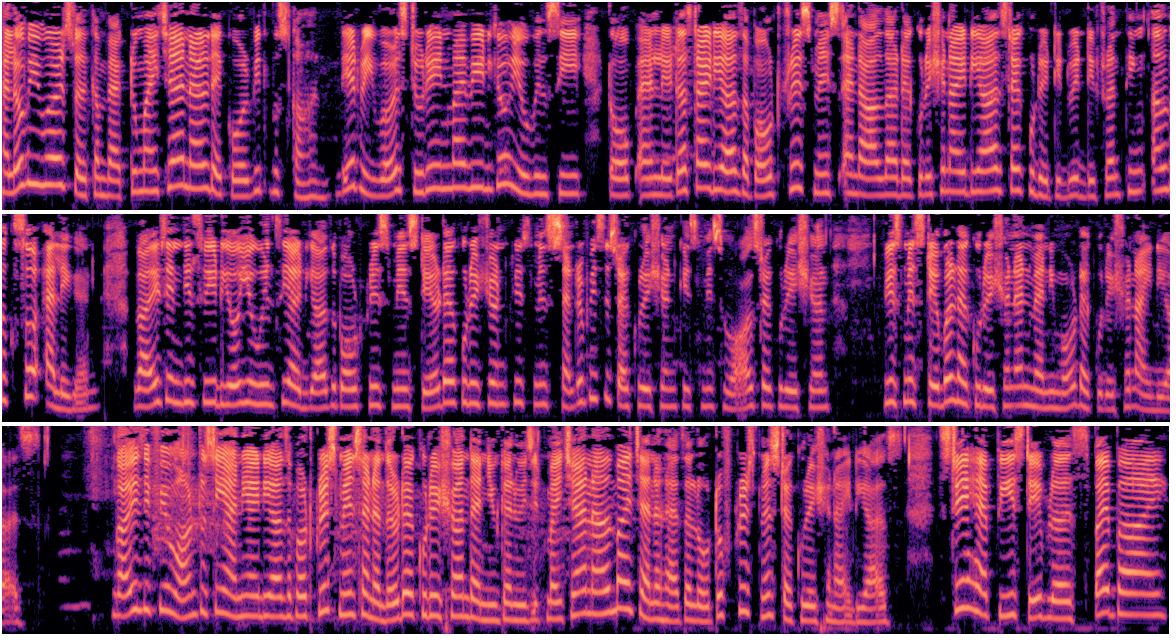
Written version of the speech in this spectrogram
Hello viewers, welcome back to my channel Decor with Muskan. Dear viewers, today in my video you will see top and latest ideas about Christmas and all the decoration ideas decorated with different things and look so elegant. Guys, in this video you will see ideas about Christmas stair decoration, Christmas centerpieces decoration, Christmas walls decoration, Christmas table decoration and many more decoration ideas. Guys, if you want to see any ideas about Christmas and other decoration, then you can visit my channel. My channel has a lot of Christmas decoration ideas. Stay happy, stay blessed. Bye bye.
